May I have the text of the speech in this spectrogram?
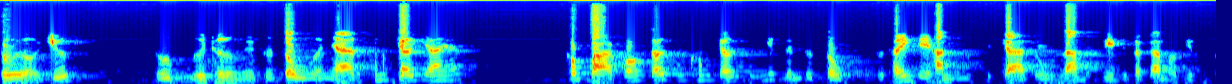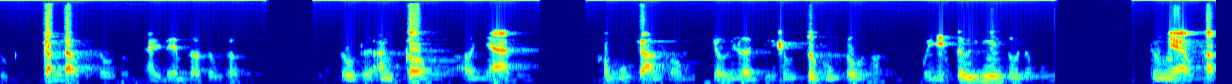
tôi hồi trước, tôi người thường tôi tu ở nhà tôi không chơi với ai hết. Không bà con tới cũng không chơi, tôi nhất định tôi tu. Tôi thấy cái hạnh thích ca tu làm một việc, tất cả mọi việc tôi cấm đầu tôi tu tôi ngày đêm đó tu thôi. Tu tôi ăn cơm ở nhà, không muốn cho ăn con chửi lên chửi xuống, tôi cũng tu thôi. Bởi vì tự nhiên tôi nó muốn. Tôi nghèo thật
